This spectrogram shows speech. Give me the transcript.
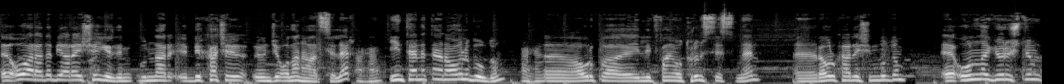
E, o arada bir arayışa girdim. Bunlar e, birkaç ay önce olan hadiseler. Aha, İnternetten Raul'u buldum. aha. E, Avrupa e, Litvanya oturum sitesinden e, Raul kardeşimi buldum. E, onunla görüştüm,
